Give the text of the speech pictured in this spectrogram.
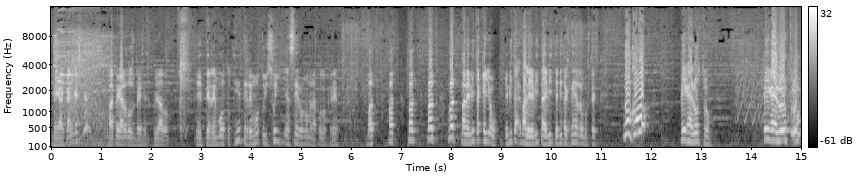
Mega Kangaskhan va a pegar dos veces, cuidado. Eh, terremoto, tiene terremoto y soy acero, no me la puedo creer. Bat, bat, bat, bat, bat. Vale, evita que yo. Evita, vale, evita, evita, evita que tiene robustez. ¡No, cómo! Pega el otro. Pega el otro.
